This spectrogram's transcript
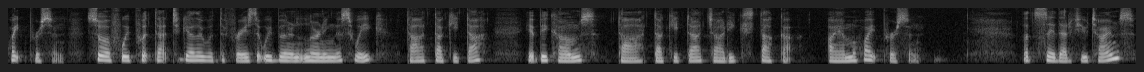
White person. So if we put that together with the phrase that we've been learning this week, ta takita, it becomes ta takita chariks taka. I am a white person. Let's say that a few times.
